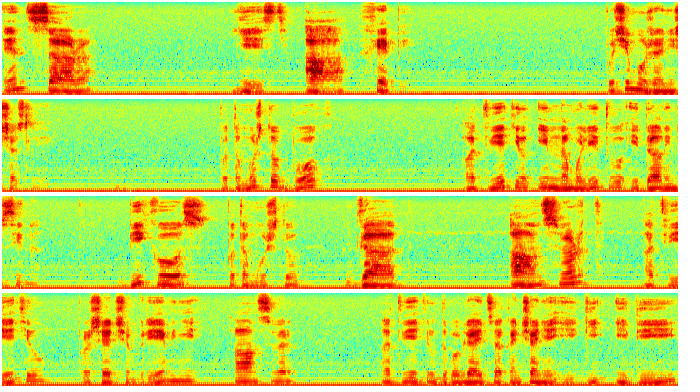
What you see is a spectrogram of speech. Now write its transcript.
and Sarah есть а happy. Почему же они счастливы? Потому что Бог ответил им на молитву и дал им сына. Because, потому что God answered ответил, в прошедшем времени answered, ответил, добавляется окончание ed,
